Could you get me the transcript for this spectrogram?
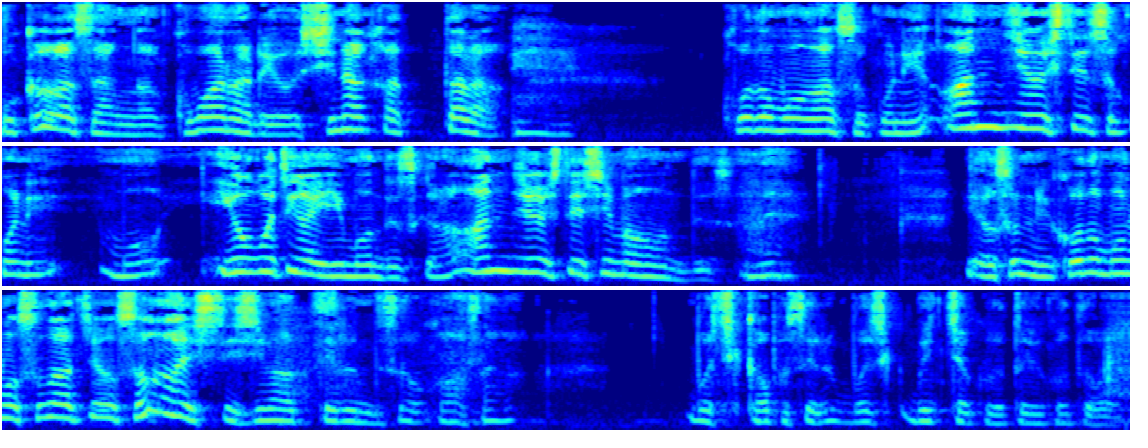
お母さんが子離れをしなかったら、ええ、子供がそこに安住して、そこにもう居心地がいいもんですから安住してしまうんですね。はい要するに子供の育ちを阻害してしまってるんです、お母さんが。母子カプセル、母子密着ということは。は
